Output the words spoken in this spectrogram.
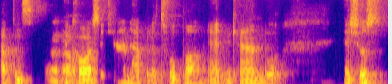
happens. Of course, it can happen. It's football, and can, but it's just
